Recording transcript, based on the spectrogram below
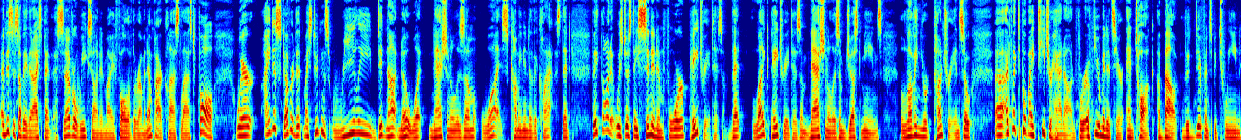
And this is something that I spent several weeks on in my Fall of the Roman Empire class last fall, where I discovered that my students really did not know what nationalism was coming into the class, that they thought it was just a synonym for patriotism, that like patriotism, nationalism just means loving your country. And so uh, I'd like to put my teacher hat on for a few minutes here and talk about the difference between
